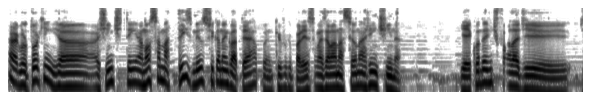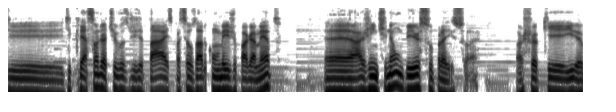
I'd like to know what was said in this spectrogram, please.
A AgroToken, a, a gente tem. A nossa matriz mesmo fica na Inglaterra, por incrível que pareça, mas ela nasceu na Argentina. E aí, quando a gente fala de, de, de criação de ativos digitais para ser usado como meio de pagamento, é, a Argentina é um berço para isso. Né? Acho que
